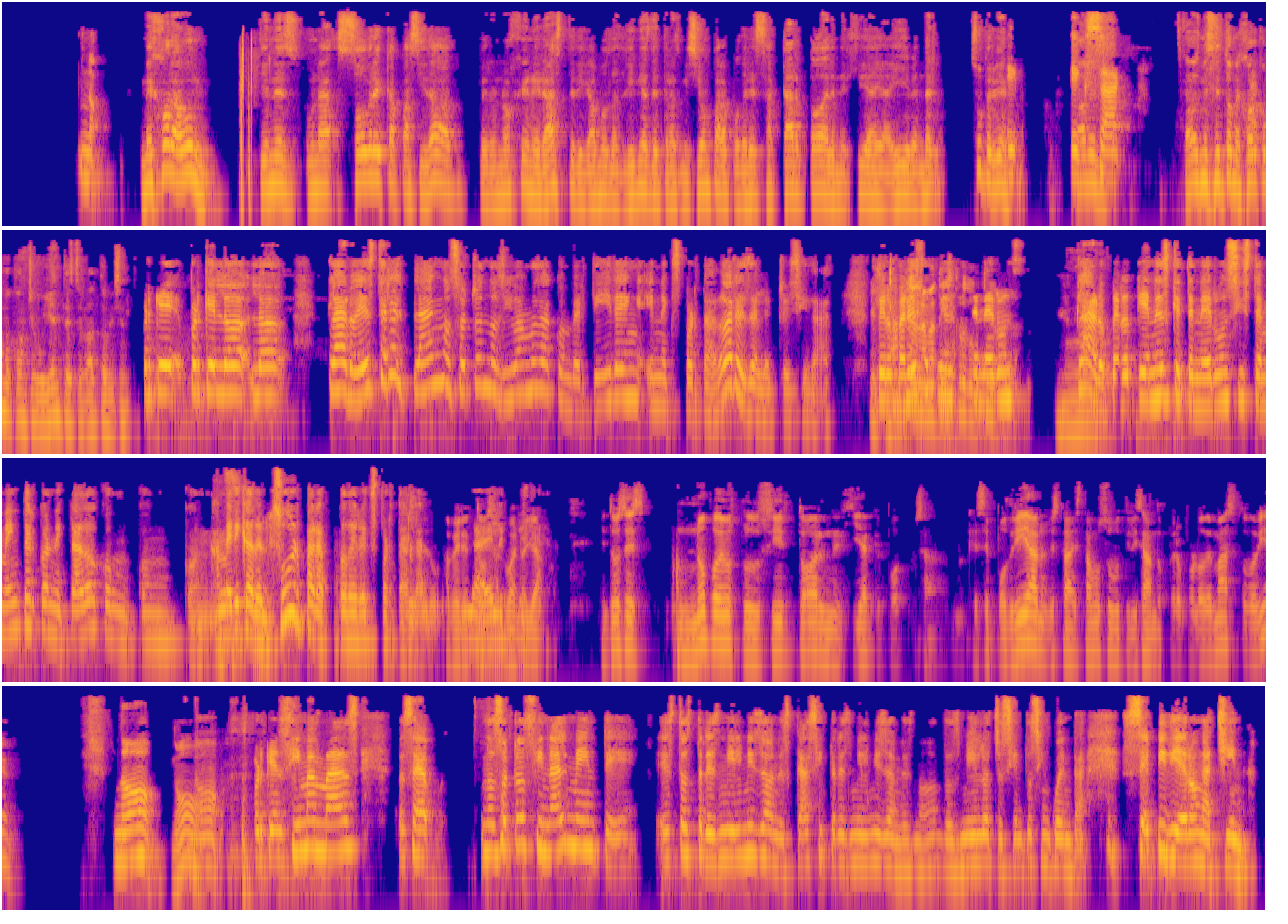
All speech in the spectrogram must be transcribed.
No. Mejor aún, tienes una sobrecapacidad, pero no generaste, digamos, las líneas de transmisión para poder sacar toda la energía de ahí y venderla. Súper bien. Eh, exacto. cada vez me siento mejor como contribuyente este rato, Vicente. Porque, porque lo, lo, claro, este era el plan, nosotros nos íbamos a convertir en, en exportadores de electricidad. pero para eso tener un, Claro, pero tienes que tener un sistema interconectado con, América del Sur para poder exportar la luz. A ver, entonces, bueno, ya. Entonces, no podemos producir toda la energía que, que se podría, está, estamos subutilizando, pero por lo demás, todo bien. No, no, no, porque encima más, o sea, nosotros finalmente estos tres mil millones, casi tres mil millones, ¿no? Dos mil ochocientos cincuenta, se pidieron a China.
